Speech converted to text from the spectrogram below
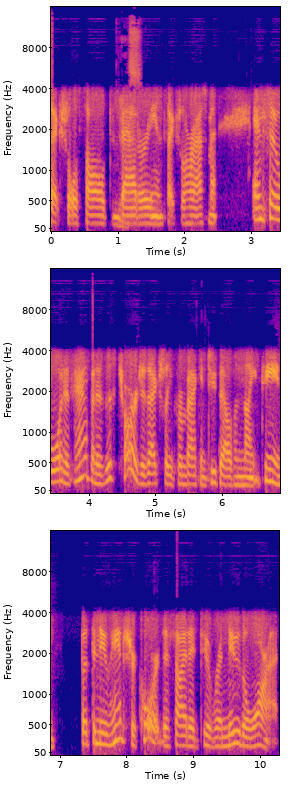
sexual assault and Yes. battery and sexual harassment. And so what has happened is this charge is actually from back in 2019, but the New Hampshire court decided to renew the warrant.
